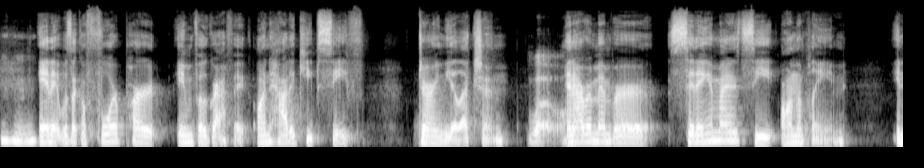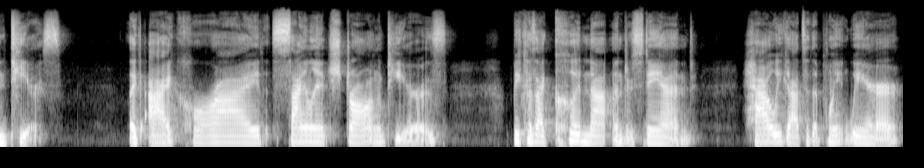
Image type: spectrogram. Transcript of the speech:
Mm-hmm. And it was like a four part infographic on how to keep safe during the election. Whoa. And I remember sitting in my seat on the plane in tears. Like I cried silent, strong tears because I could not understand how we got to the point where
